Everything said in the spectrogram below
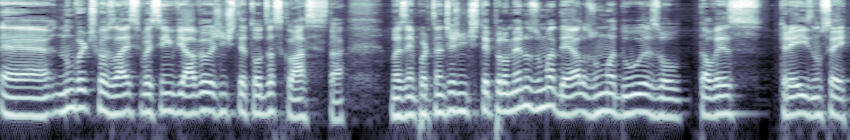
é, num vertical slice vai ser inviável a gente ter todas as classes, tá? Mas é importante a gente ter pelo menos uma delas, uma, duas ou talvez três, não sei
